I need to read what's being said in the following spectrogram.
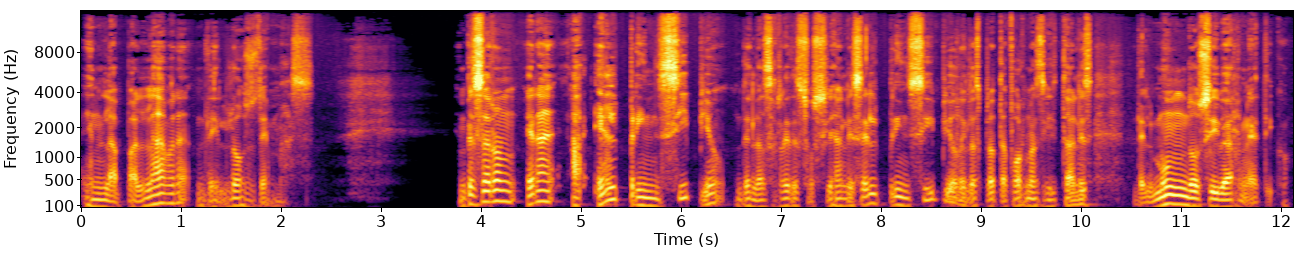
en la palabra de los demás. Empezaron, era el principio de las redes sociales, el principio de las plataformas digitales del mundo cibernético.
